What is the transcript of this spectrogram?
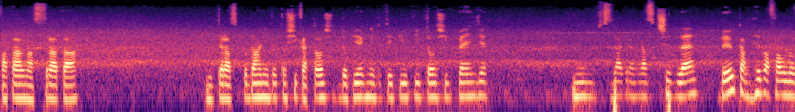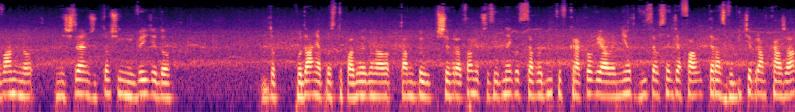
fatalna strata. I teraz podanie do Tosika. Tosik dobiegnie do tej piłki. Tosik będzie zagrał na skrzydle. Był tam chyba faulowany, no myślałem, że Tosik mi wyjdzie do do podania prostopadłego, no tam był przewracany przez jednego z zawodników Krakowie, ale nie odgwizdał sędzia faul. Teraz wybicie bramkarza.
